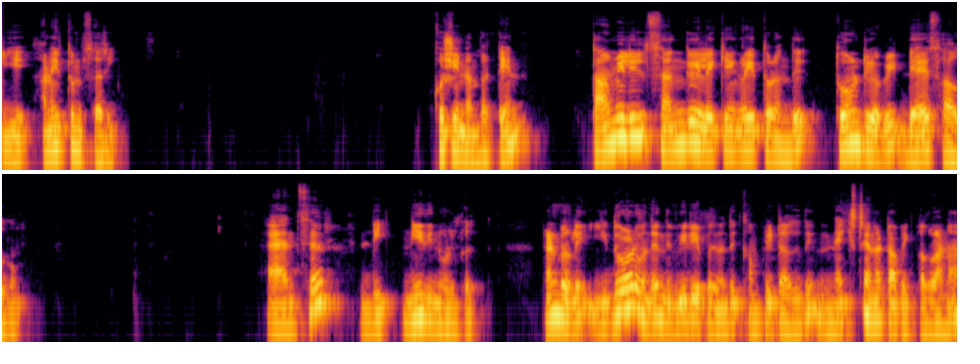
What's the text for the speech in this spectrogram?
ஏ அனைத்தும் சரி. கொஷின் நம்பர் டென் தமிழில் சங்க இலக்கியங்களை தொடர்ந்து தோன்றியவை டேஸ் ஆகும். ஆன்சர் டி நீதி நூல்கள். நண்பர்களே இதோடு வந்து இந்த வீடியோ பதிவு வந்து கம்ப்ளீட் ஆகுது. நெக்ஸ்ட் என்ன டாபிக் பார்க்கலான்னா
